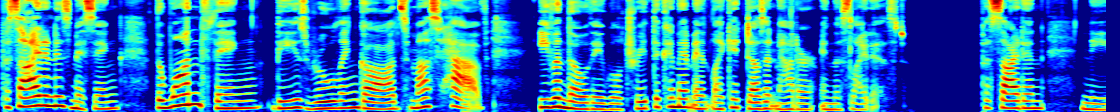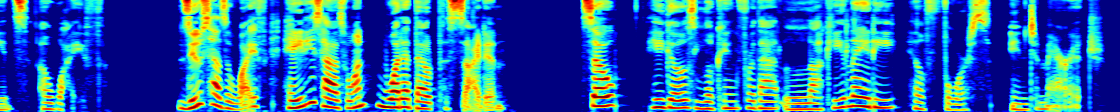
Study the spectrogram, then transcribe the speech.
Poseidon is missing the one thing these ruling gods must have, even though they will treat the commitment like it doesn't matter in the slightest. Poseidon needs a wife. Zeus has a wife, Hades has one. What about Poseidon? So he goes looking for that lucky lady he'll force into marriage.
